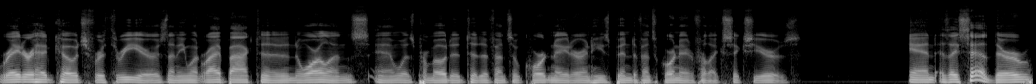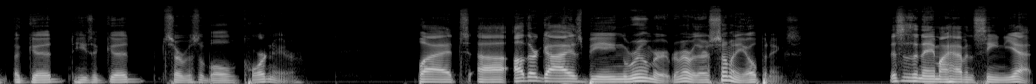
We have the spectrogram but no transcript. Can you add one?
Raider head coach for three years. Then he went right back to New Orleans and was promoted to defensive coordinator, and he's been defensive coordinator for like six years. And as I said, they're a good. He's a good, serviceable coordinator. But uh, other guys being rumored. Remember, there are so many openings. This is a name I haven't seen yet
